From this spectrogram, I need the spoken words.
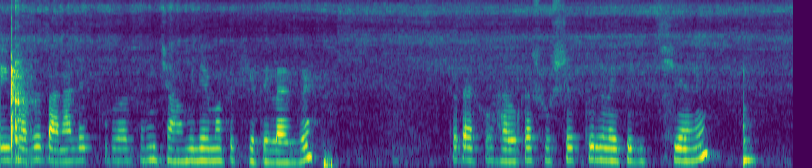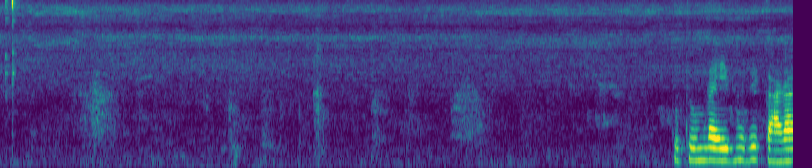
এইভাবে বানালে পুরো একদম চাউমিনের মতো খেতে লাগবে। তো দেখো, হালকা সর্ষের তেল মেখে দিচ্ছি আমি। তো তোমরা এইভাবে কারা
